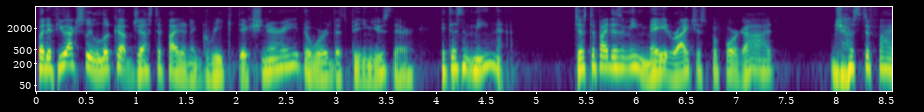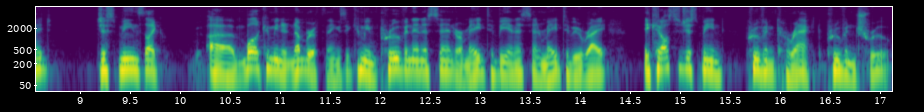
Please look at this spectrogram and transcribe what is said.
But if you actually look up justified in a Greek dictionary, the word that's being used there, it doesn't mean that. Justified doesn't mean made righteous before God. Justified just means like uh, well, it can mean a number of things. It can mean proven innocent or made to be innocent or made to be right. It could also just mean proven correct, proven true.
